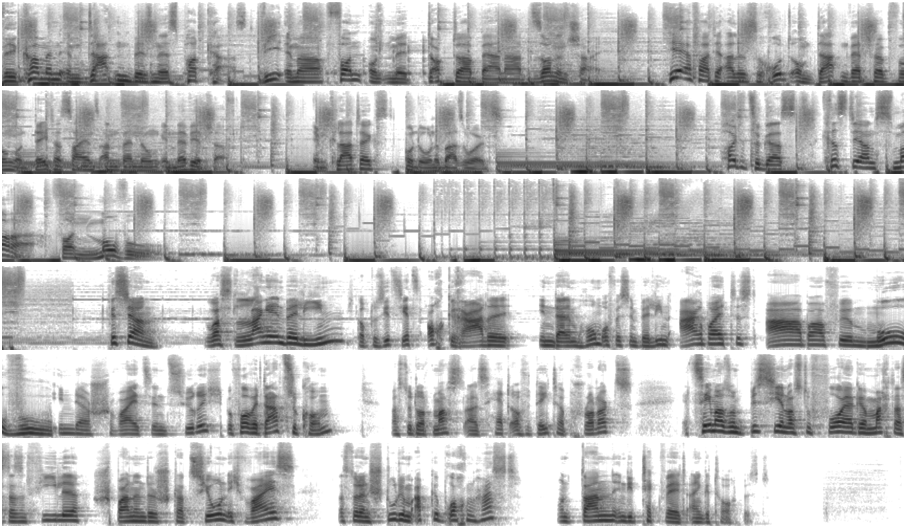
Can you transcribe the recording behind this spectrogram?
Willkommen im Datenbusiness Podcast. Wie immer von und mit Dr. Bernhard Sonnenschein. Hier erfahrt ihr alles rund um Datenwertschöpfung und Data Science Anwendungen in der Wirtschaft. Im Klartext und ohne Buzzwords. Heute zu Gast Christian Smorrer von Movu. Christian, du warst lange in Berlin. Ich glaube, du sitzt jetzt auch gerade in deinem Homeoffice in Berlin, arbeitest aber für Movu in der Schweiz, in Zürich. Bevor wir dazu kommen, was du dort machst als Head of Data Products, erzähl mal so ein bisschen, was du vorher gemacht hast. Da sind viele spannende Stationen. Ich weiß, dass du dein Studium abgebrochen hast und dann in die Tech-Welt eingetaucht bist.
